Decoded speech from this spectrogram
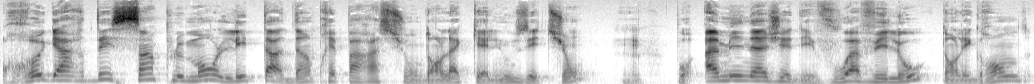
Regardez simplement l'état d'impréparation dans lequel nous étions hmm. pour aménager des voies vélos dans les grandes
